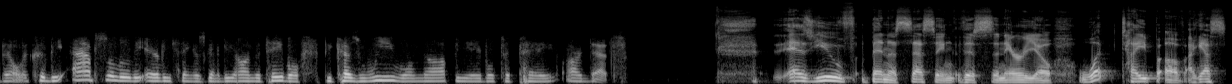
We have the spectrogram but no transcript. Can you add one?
bill, it could be absolutely everything is going to be on the table because we will not be able to pay our debts. As you've been assessing this scenario, what type of, I guess,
